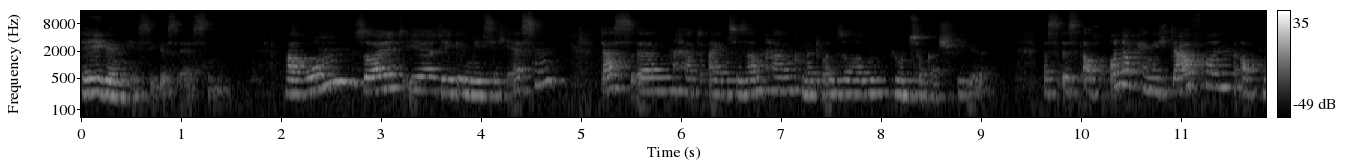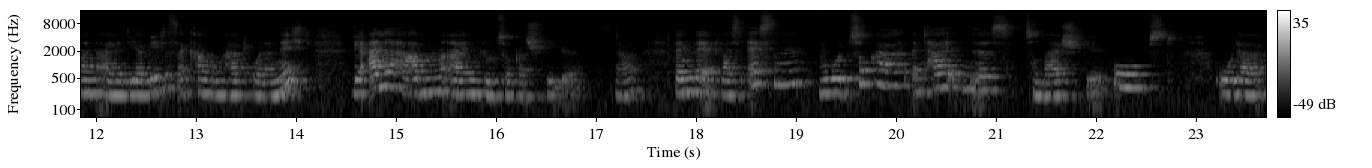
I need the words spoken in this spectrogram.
regelmäßiges Essen. Warum sollt ihr regelmäßig essen? Das ähm, hat einen Zusammenhang mit unserem Blutzuckerspiegel. Das ist auch unabhängig davon, ob man eine Diabeteserkrankung hat oder nicht. Wir alle haben einen Blutzuckerspiegel. Ja? Wenn wir etwas essen, wo Zucker enthalten ist, zum Beispiel Obst oder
